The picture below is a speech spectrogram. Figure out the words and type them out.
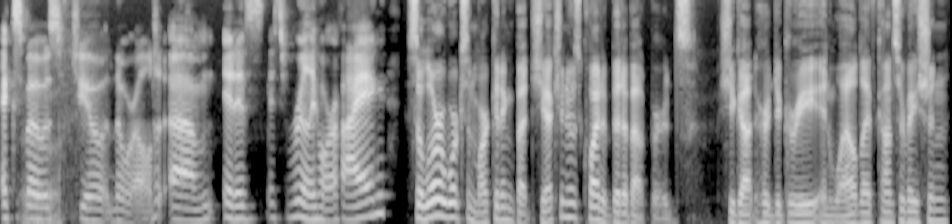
exposed oh. to the world. Um, it is it's really horrifying. So Laura works in marketing, but she actually knows quite a bit about birds. She got her degree in wildlife conservation,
